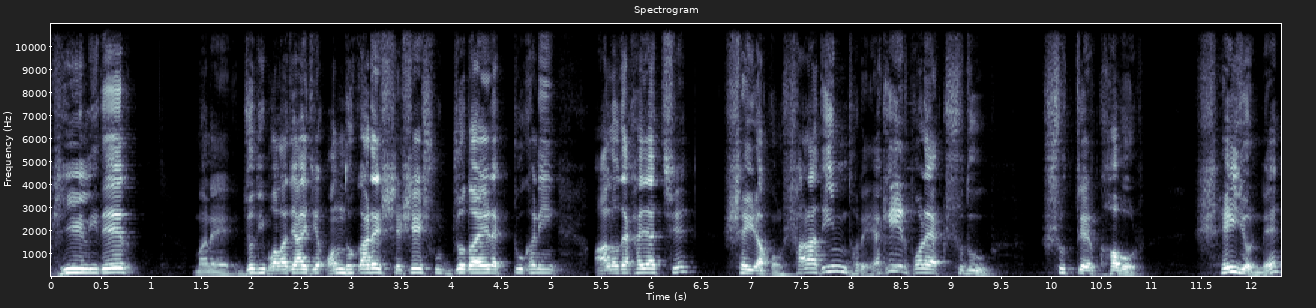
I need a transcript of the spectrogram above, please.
ভিএলিদের মানে যদি বলা যায় যে অন্ধকারের শেষে সূর্যোদয়ের একটুখানি আলো দেখা যাচ্ছে, সেই রকম। সারাদিন ধরে একের পর এক শুধু সূত্রের খবর। সেই জন্যে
